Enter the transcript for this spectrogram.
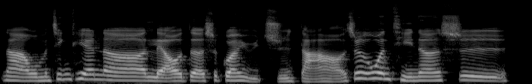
那我们今天呢聊的是关于直达啊，这个问题呢是。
